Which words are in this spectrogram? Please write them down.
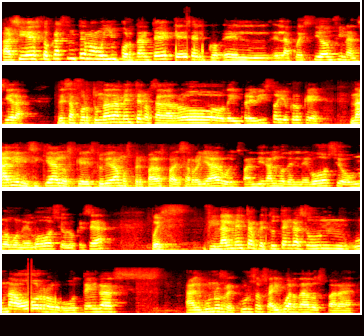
Así es, tocaste un tema muy importante que es el, la cuestión financiera. Desafortunadamente nos agarró de imprevisto. Yo creo que nadie, ni siquiera los que estuviéramos preparados para desarrollar o expandir algo del negocio, un nuevo negocio, lo que sea, pues finalmente, aunque tú tengas un, un ahorro o tengas algunos recursos ahí guardados para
